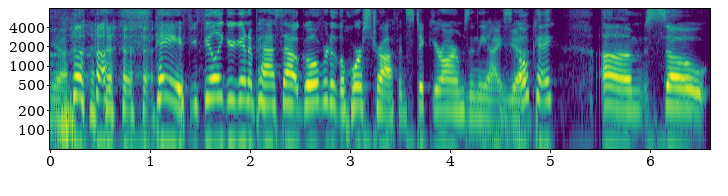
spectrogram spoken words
Yeah. hey, if you feel like you're going to pass out, go over to the horse trough and stick your arms in the ice. Yeah. Okay. Um, so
